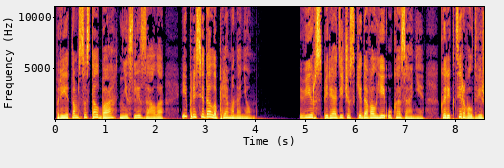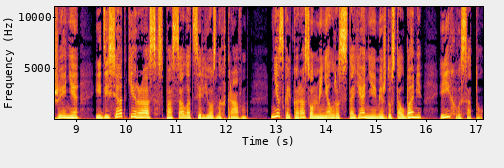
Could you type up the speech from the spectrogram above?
при этом со столба не слезала и приседала прямо на нем. Вирс периодически давал ей указания, корректировал движения и десятки раз спасал от серьезных травм. Несколько раз он менял расстояние между столбами и их высоту.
